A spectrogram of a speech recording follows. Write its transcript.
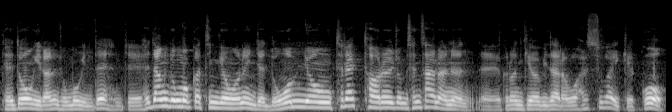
대동이라는 종목인데 이제 해당 종목 같은 경우는 이제 농업용 트랙터를 좀 생산하는 예, 그런 기업이다라고 할 수가 있겠고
